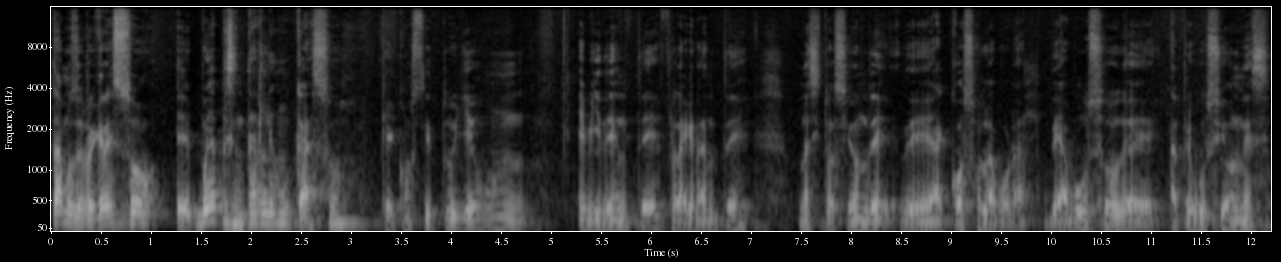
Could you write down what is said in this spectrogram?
Estamos de regreso. Eh, voy a presentarle un caso que constituye un evidente, flagrante, una situación de, de, acoso laboral, de abuso de atribuciones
